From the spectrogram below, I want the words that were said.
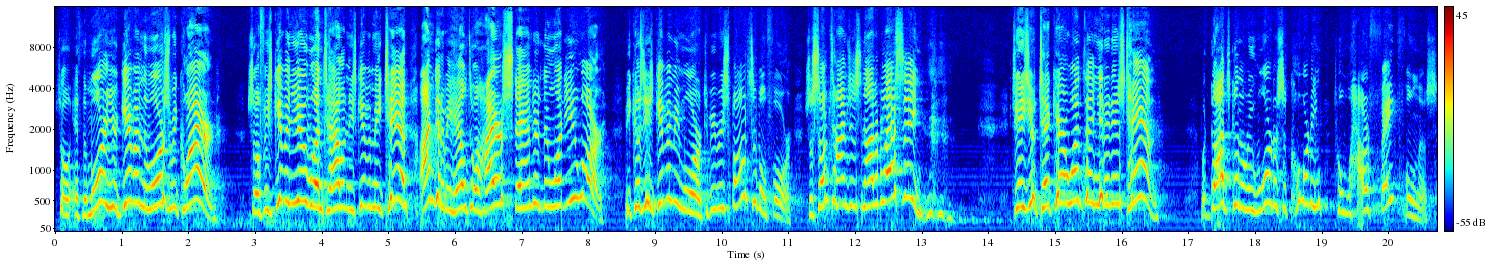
So if the more you're given, the more is required. So if he's given you one talent and he's given me ten, I'm going to be held to a higher standard than what you are because he's given me more to be responsible for. So sometimes it's not a blessing. Jesus, you take care of one thing, yet it is ten. But God's going to reward us according to our faithfulness.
